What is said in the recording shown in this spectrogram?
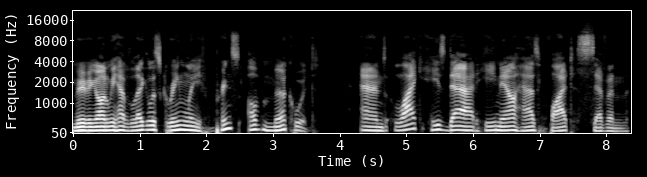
Moving on, we have Legolas Greenleaf, Prince of Mirkwood. And like his dad, he now has Fight 7.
